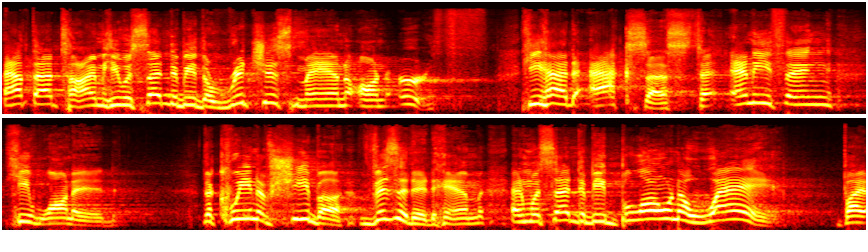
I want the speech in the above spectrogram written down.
At that time, he was said to be the richest man on earth. He had access to anything he wanted. The Queen of Sheba visited him and was said to be blown away by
